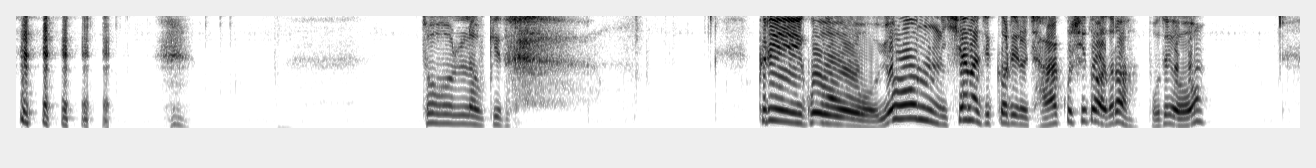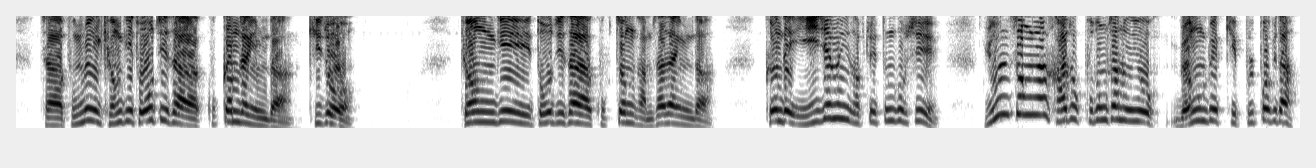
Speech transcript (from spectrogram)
졸라 웃기더라. 그리고 요런 희한한 짓거리를 자꾸 시도하더라. 보세요. 자, 분명히 경기도지사 국감장입니다. 기조. 경기도지사 국정감사장입니다. 그런데 이재명이 갑자기 뜬금없이 윤석열 가족 부동산 의혹 명백히 불법이다.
